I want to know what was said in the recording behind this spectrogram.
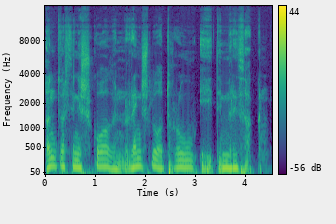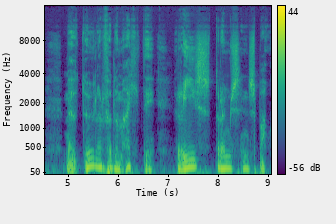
öndverð þinni skoðun, reynslu og trú í dimri þögn, með dularfullum hætti, rís drömsins bákn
